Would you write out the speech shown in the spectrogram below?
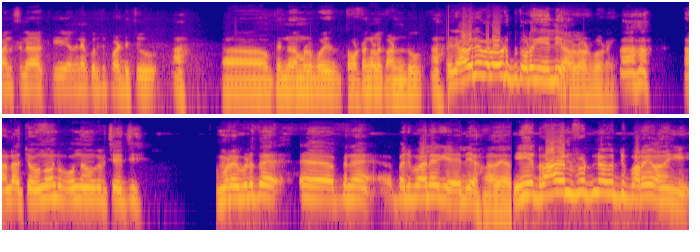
മനസ്സിലാക്കി അതിനെക്കുറിച്ച് പഠിച്ചു. പിന്നെ നമ്മൾ പോയി തോട്ടങ്ങൾ കണ്ടു. രാവിലെ വിളവെടുപ്പ് തുടങ്ങിയില്ലേ? വിളവെടുപ്പ് തുടങ്ങി. ആഹാ ആണ്ടാ ചുവന്നുകൊണ്ട് പോകുന്ന നമുക്ക് ചേച്ചി. നമ്മുടെ ഇവിടുത്തെ പിന്നെ പരിപാലകയല്ലയോ ഈ ഡ്രാഗൺ ഫ്രൂട്ടിനെ പറ്റി പറയുവാണെങ്കിൽ.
